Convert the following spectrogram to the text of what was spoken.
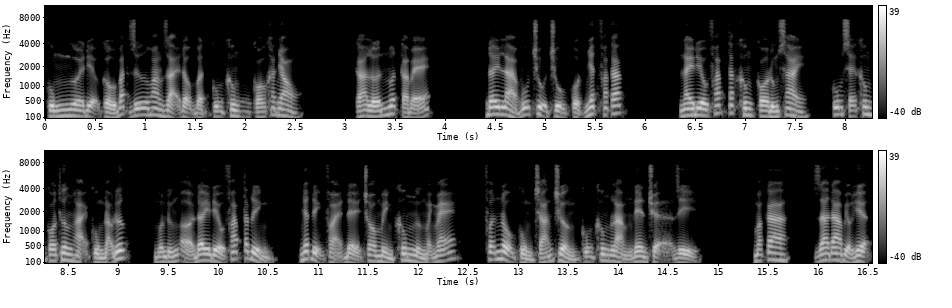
cùng người địa cầu bắt giữ hoang dại động vật cũng không có khác nhau. Cá lớn nuốt cá bé. Đây là vũ trụ trụ cột nhất pháp tắc. Nay điều pháp tắc không có đúng sai, cũng sẽ không có thương hại cùng đạo đức, muốn đứng ở đây điều pháp tắc đỉnh, nhất định phải để cho mình không ngừng mạnh mẽ, phẫn nộ cùng chán trường cũng không làm nên chuyện gì. Mặc ca ra đa biểu hiện,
